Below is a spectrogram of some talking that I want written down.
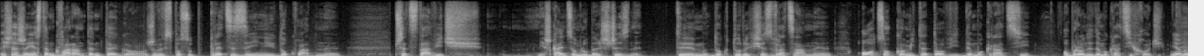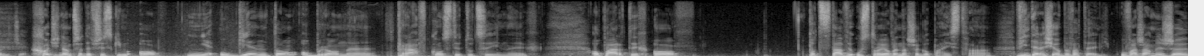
myślę, że jestem gwarantem tego, żeby w sposób precyzyjny i dokładny przedstawić mieszkańcom Lubelszczyzny, tym, do których się zwracamy, o co Komitetowi Demokracji, Obrony Demokracji chodzi. Mianowicie. Chodzi nam przede wszystkim o nieugiętą obronę praw konstytucyjnych opartych o podstawy ustrojowe naszego państwa w interesie obywateli. Uważamy, że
